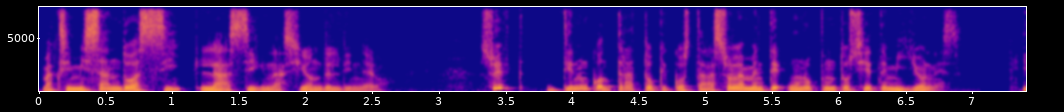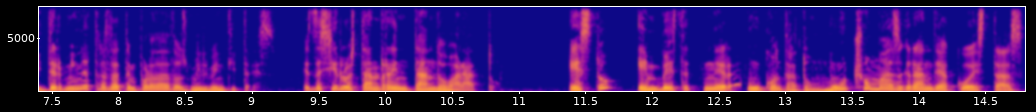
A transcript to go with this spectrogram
maximizando así la asignación del dinero. Swift tiene un contrato que costará solamente 1.7 millones y termina tras la temporada 2023, es decir, lo están rentando barato. Esto en vez de tener un contrato mucho más grande a cuestas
